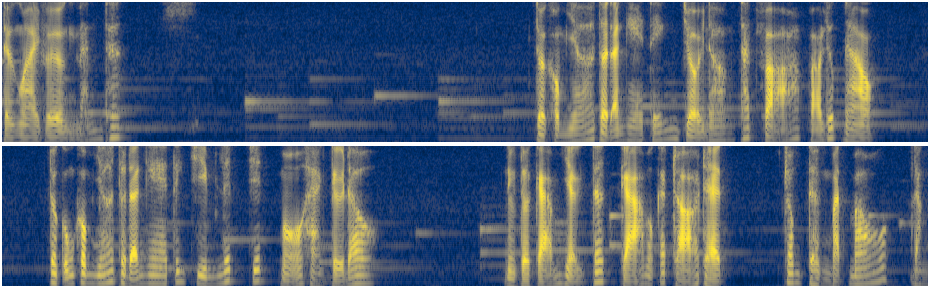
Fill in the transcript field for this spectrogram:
từ ngoài vườn đánh thức. Tôi không nhớ tôi đã nghe tiếng chồi non thách vỏ vào lúc nào. Tôi cũng không nhớ tôi đã nghe tiếng chim lít chít mổ hạt từ đâu. Nhưng tôi cảm nhận tất cả một cách rõ rệt trong từng mạch máu đang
